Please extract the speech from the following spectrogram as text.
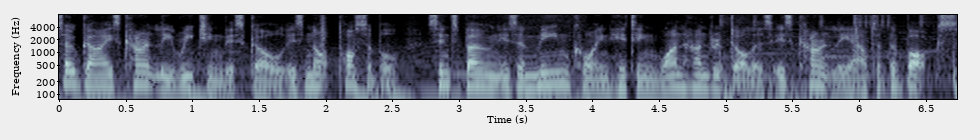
So guys currently reaching this goal is not possible, since Bone is a meme coin hitting $100 is currently out of the box.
